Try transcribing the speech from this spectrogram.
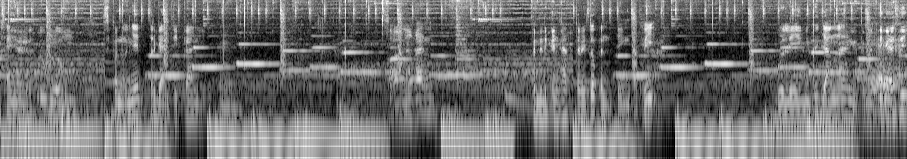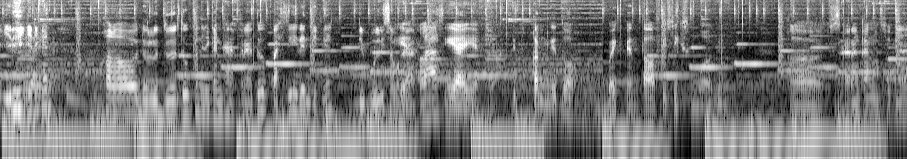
senioritas tuh belum sepenuhnya tergantikan gitu. Hmm. soalnya kan pendidikan karakter itu penting tapi Ya. bullying itu jangan gitu ngerti Iya, nggak iya. sih jadi Iya, jadi kan iya. kalau dulu dulu tuh pendidikan karakternya tuh pasti identiknya dibully sama Iya. kakak kelas gitu. Iya iya. Ditekan gitu baik mental, fisik semua gitu. kalau sekarang kan maksudnya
